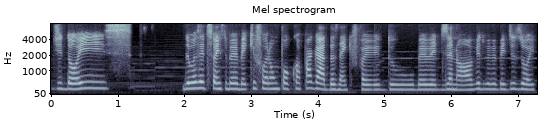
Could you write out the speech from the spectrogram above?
de dois duas edições do BBB que foram um pouco apagadas, né? Que foi do BBB 19 e do BBB 18.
